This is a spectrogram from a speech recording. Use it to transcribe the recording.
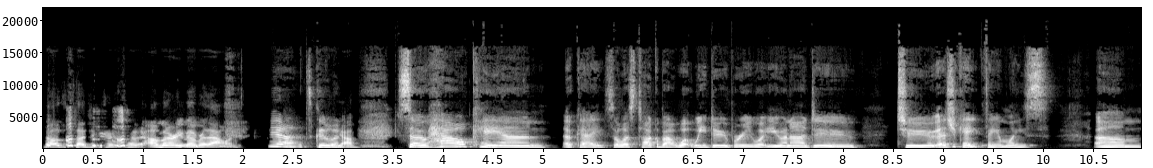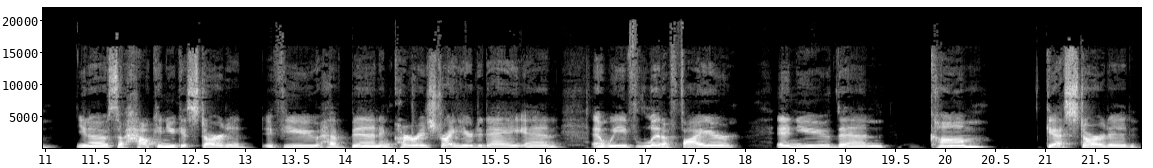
That's such a good one. I'm going to remember that one. Yeah, it's a good one. Yeah. So how can okay, so let's talk about what we do, Bree, what you and I do to educate families. Um, you know so how can you get started if you have been encouraged right here today and and we've lit a fire in you then come get started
